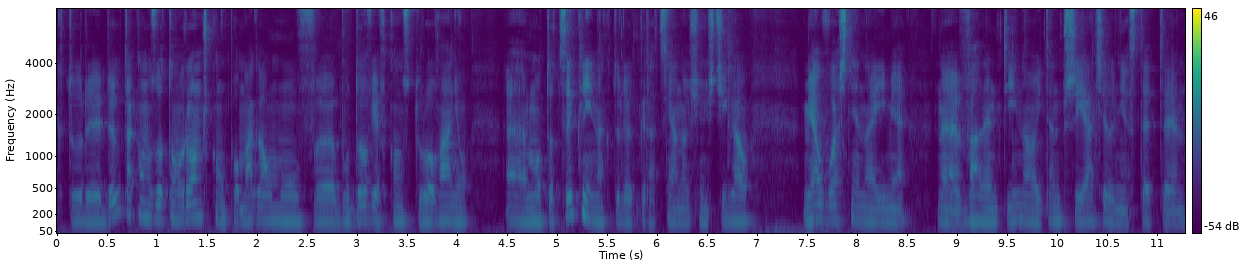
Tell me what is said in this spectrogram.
który był taką złotą rączką, pomagał mu w budowie, w konstruowaniu e, motocykli, na których Graciano się ścigał, miał właśnie na imię e, Valentino i ten przyjaciel niestety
